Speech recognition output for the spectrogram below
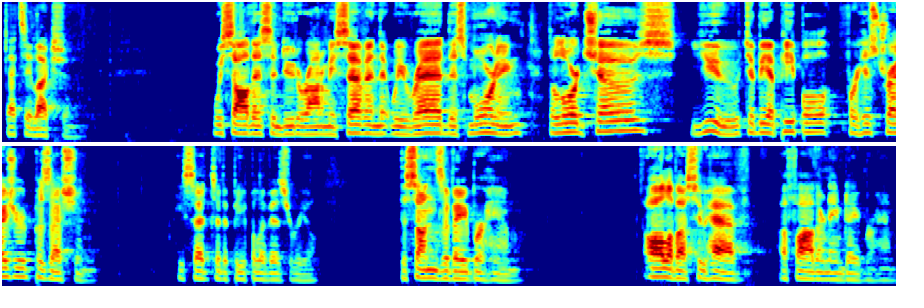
That's election. We saw this in Deuteronomy 7 that we read this morning. The Lord chose you to be a people for his treasured possession, he said to the people of Israel, the sons of Abraham, all of us who have a father named Abraham.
